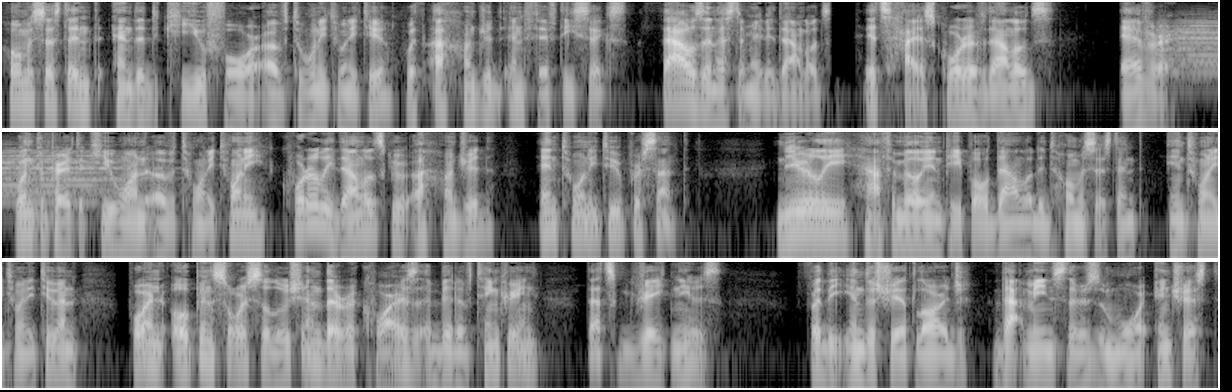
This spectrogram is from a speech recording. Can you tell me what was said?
Home Assistant ended Q4 of 2022 with 156,000 estimated downloads, its highest quarter of downloads ever. When compared to Q1 of 2020, quarterly downloads grew 122%. Nearly half a million people downloaded Home Assistant in 2022, and for an open source solution that requires a bit of tinkering, that's great news for the industry at large, that means there's more interest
